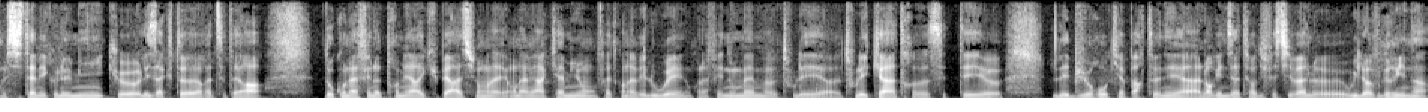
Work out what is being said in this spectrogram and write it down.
le système économique, les acteurs, etc. Donc on a fait notre première récupération. On avait un camion en fait qu'on avait loué. Donc on a fait nous-mêmes euh, tous les euh, tous les quatre. Euh, c'était les bureaux qui appartenaient à l'organisateur du festival Wheel of Green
